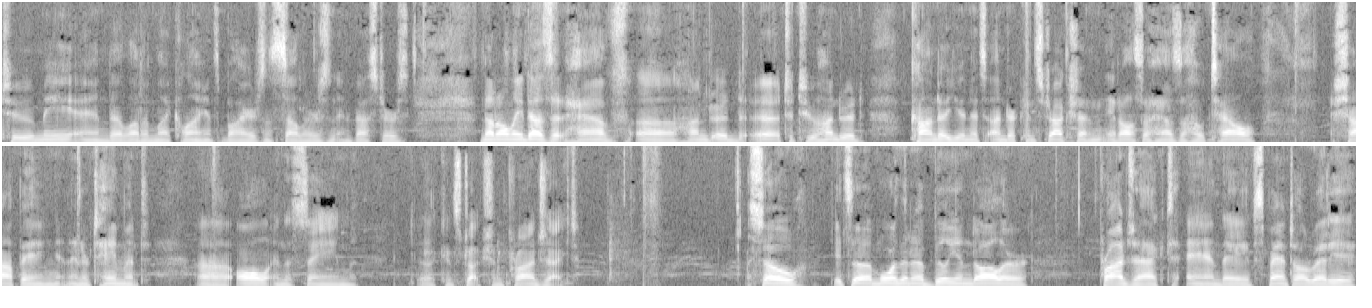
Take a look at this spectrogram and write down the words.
to me and a lot of my clients, buyers and sellers and investors. Not only does it have uh, 100 uh, to 200 condo units under construction, it also has a hotel, shopping, and entertainment uh, all in the same uh, construction project. So it's a more than a billion dollar project, and they've spent already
